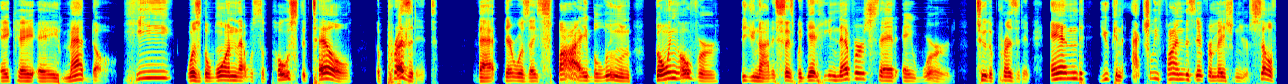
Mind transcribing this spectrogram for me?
aka Mad Dog. He was the one that was supposed to tell the president that there was a spy balloon going over the United States, but yet he never said a word to the president. And you can actually find this information yourself.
